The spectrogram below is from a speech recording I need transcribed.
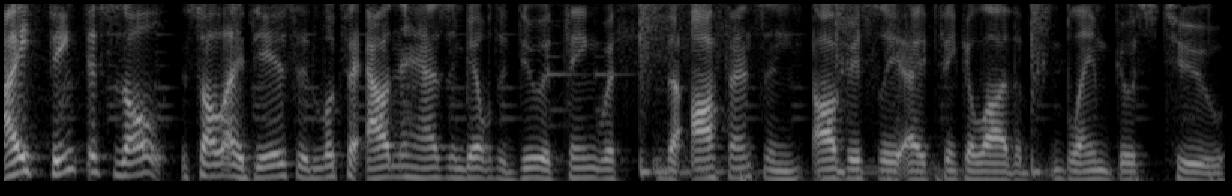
I think this is all solid ideas. It looks like Outten hasn't been able to do a thing with the offense, and obviously, I think a lot of the blame goes to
